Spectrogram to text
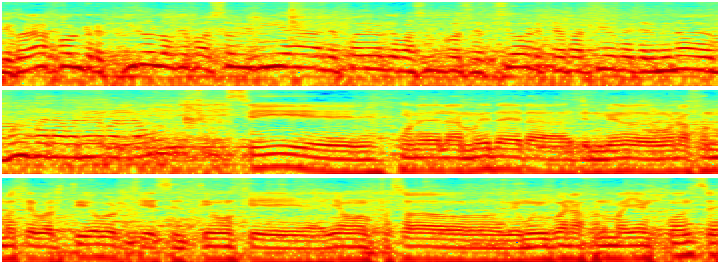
Nicolás, fue un respiro lo que pasó hoy día después de lo que pasó en Concepción, este partido que terminó de muy buena manera para la U. Sí, eh, una de las metas era terminar de buena forma este partido porque sentimos que habíamos empezado de muy buena forma allá en Conce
